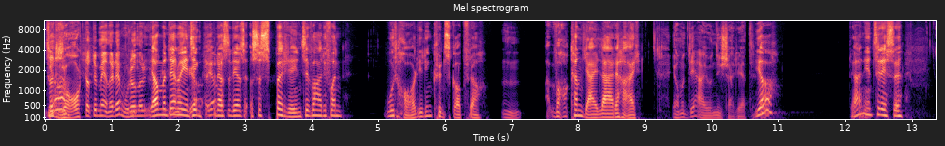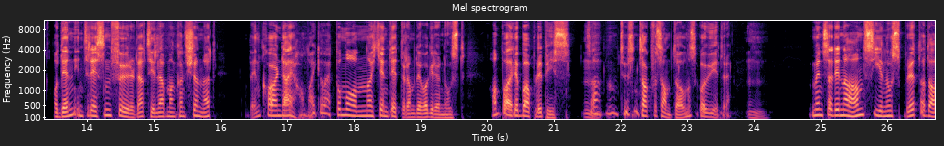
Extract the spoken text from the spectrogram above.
Så rart at du mener det. Hvordan du Ja, men det er nå én ting. Men altså, det altså, spørre inn til hva er det for en Hvor har de din kunnskap fra? Mm. Hva kan jeg lære her? Ja, men det er jo nysgjerrighet. Ja, det er en interesse. Og den interessen fører deg til at man kan skjønne at den karen der, han har ikke vært på månen og kjent etter om det var grønnost. Han bare babler piss. Så mm, tusen takk for samtalen, og så går vi videre. Mm. Mens en annen sier noe sprøtt, og da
